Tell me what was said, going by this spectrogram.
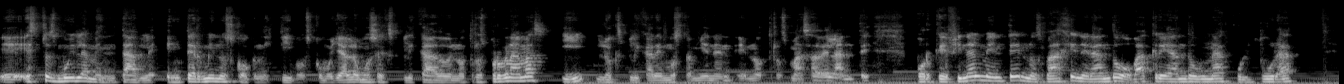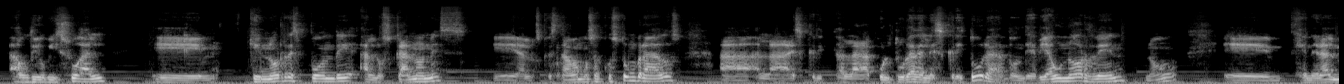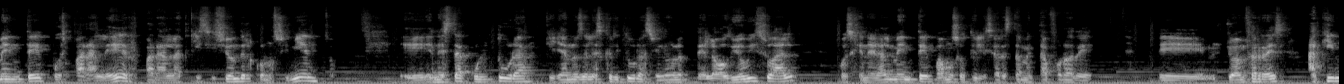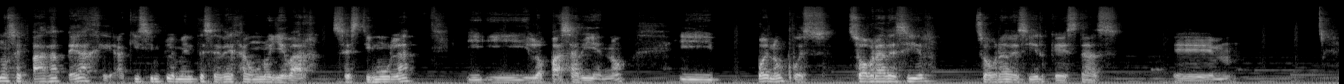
Eh, esto es muy lamentable en términos cognitivos, como ya lo hemos explicado en otros programas y lo explicaremos también en, otros más adelante, porque finalmente nos va generando o va creando una cultura audiovisual eh, que no responde a los cánones eh, a los que estábamos acostumbrados, a la, cultura de la escritura, donde había un orden, ¿no? Eh, generalmente, pues para leer, para la adquisición del conocimiento. Eh, en esta cultura, que ya no es de la escritura, sino de lo audiovisual, pues generalmente vamos a utilizar esta metáfora de, de Joan Ferrés, aquí no se paga peaje, aquí simplemente se deja uno llevar, se estimula y, lo pasa bien, ¿no? Y bueno, pues sobra decir, sobra decir que estas, em,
